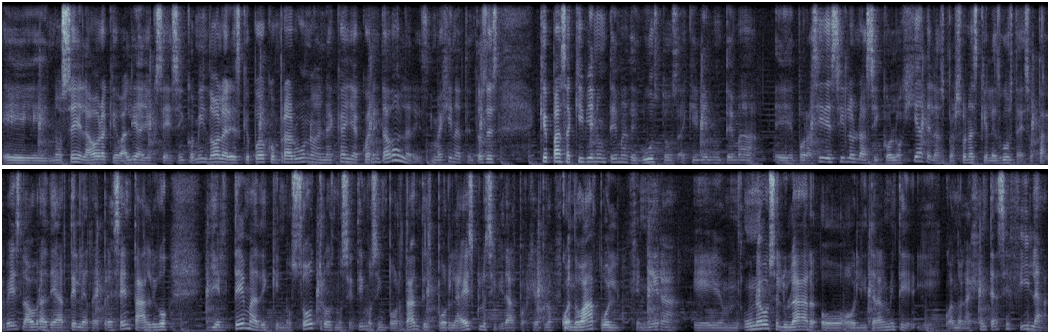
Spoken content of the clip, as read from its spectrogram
eh, no sé, la obra que valía, yo qué sé, 5 mil dólares, que puedo comprar uno en la calle a 40 dólares. Imagínate. Entonces, ¿qué pasa? Aquí viene un tema de gustos, aquí viene un tema, eh, por así decirlo, la psicología de las personas que les gusta eso. Tal vez la obra de arte le representa algo y el tema de que nosotros nos sentimos importantes por la exclusividad, por ejemplo, cuando Apple genera em, un nuevo celular o, literalmente cuando la gente hace fila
